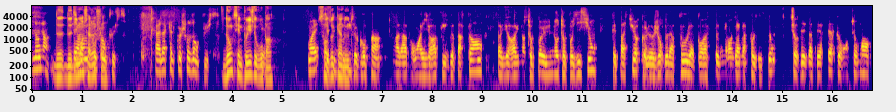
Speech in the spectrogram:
Non, non. de, dimanche à truc en Longchamp. plus. Elle a quelque chose en plus. Donc c'est une pouliche de groupe 1. Ouais, Sans une aucun doute. De groupe 1. Voilà, bon, il y aura plus de partants, euh, il y aura une, auto une auto-position. C'est pas sûr que le jour de la poule, elle pourra se tenir en dernière position sur des adversaires qui auront sûrement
